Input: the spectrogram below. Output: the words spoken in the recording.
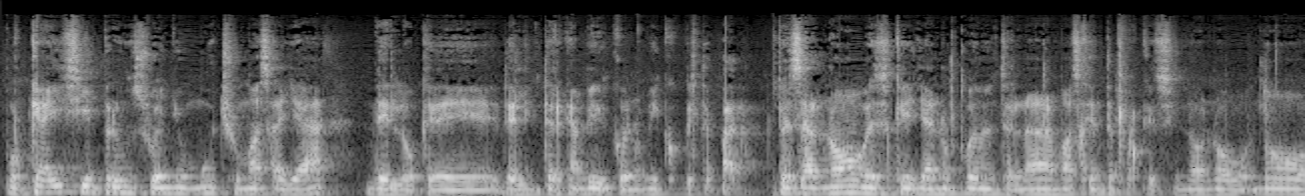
porque hay siempre un sueño mucho más allá de lo que del intercambio económico que te paga. Pensar, no, es que ya no puedo entrenar a más gente porque si no, no, no,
